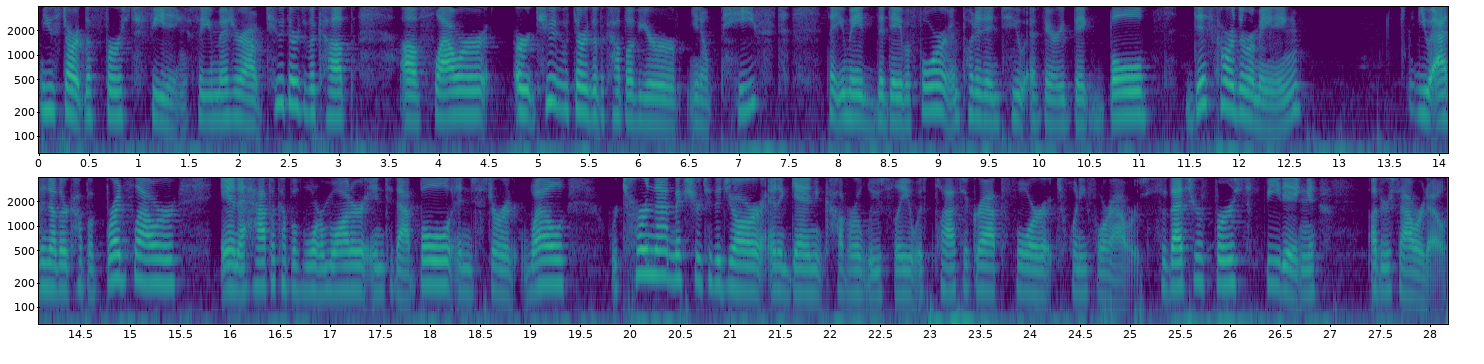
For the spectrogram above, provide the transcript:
you start the first feeding. So you measure out two thirds of a cup of flour or two thirds of a cup of your, you know, paste that you made the day before and put it into a very big bowl. Discard the remaining. You add another cup of bread flour and a half a cup of warm water into that bowl and stir it well. Return that mixture to the jar and again cover loosely with plastic wrap for 24 hours. So that's your first feeding of your sourdough.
